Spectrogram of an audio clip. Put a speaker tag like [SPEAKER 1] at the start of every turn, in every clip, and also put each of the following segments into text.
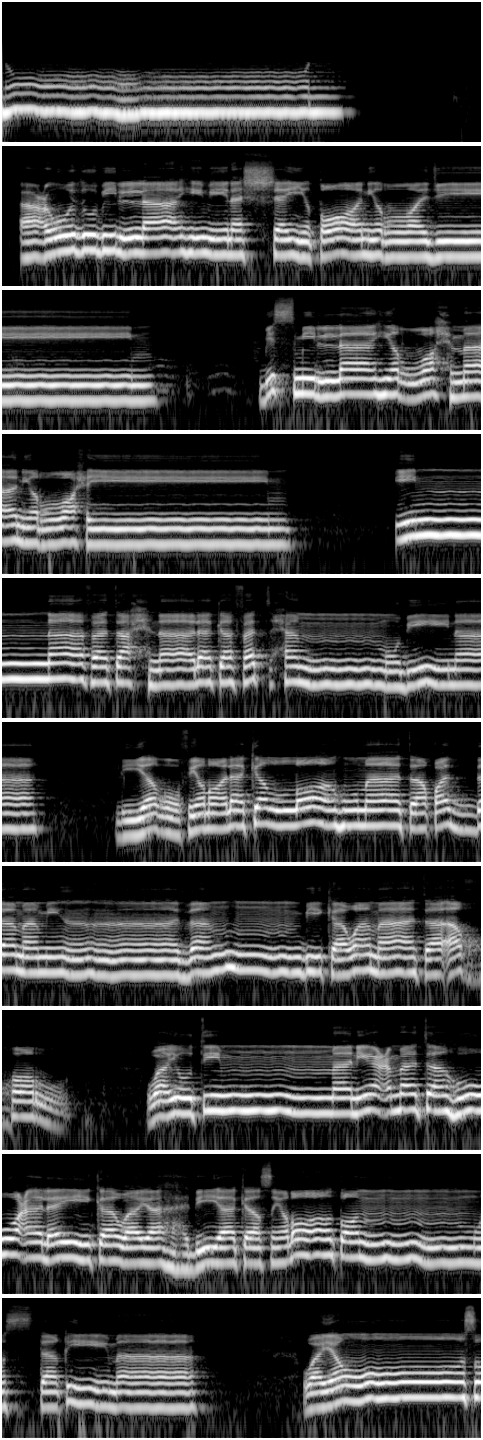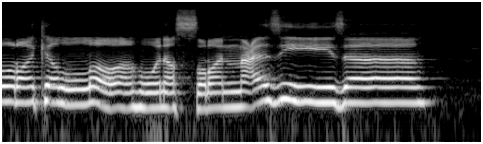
[SPEAKER 1] نون أعوذ بالله من الشيطان الرجيم بسم الله الرحمن الرحيم إنا فتحنا لك فتحا مبيناً ليغفر لك الله ما تقدم من ذنبك وما تاخر ويتم نعمته عليك ويهديك صراطا مستقيما وينصرك الله نصرا عزيزا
